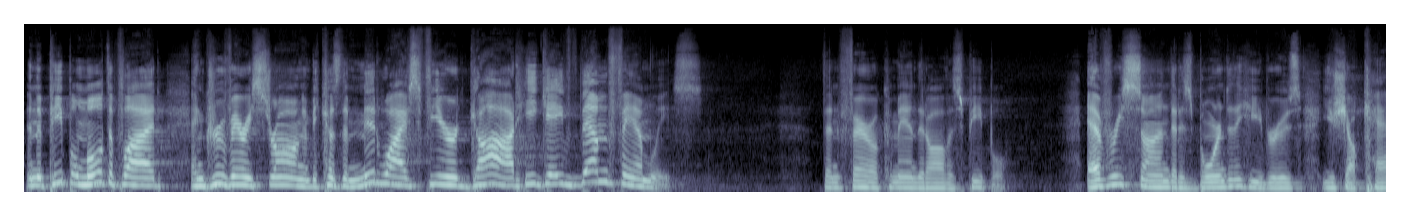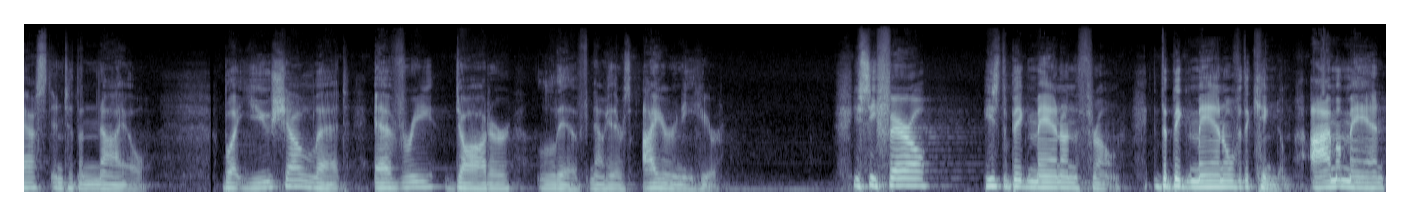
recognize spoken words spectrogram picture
And the people multiplied and grew very strong. And because the midwives feared God, he gave them families. Then Pharaoh commanded all his people Every son that is born to the Hebrews you shall cast into the Nile, but you shall let every daughter live. Now, there's irony here. You see, Pharaoh, he's the big man on the throne the big man over the kingdom. I'm a man,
